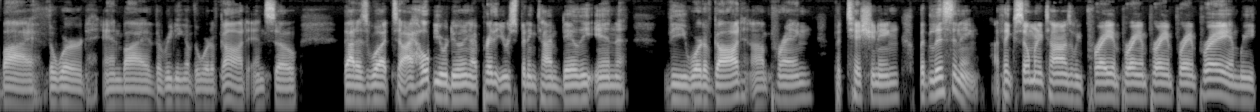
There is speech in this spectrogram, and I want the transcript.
by the word and by the reading of the word of God. And so that is what I hope you were doing. I pray that you were spending time daily in the word of God, um, praying, petitioning, but listening. I think so many times we pray and pray and pray and pray and pray, and we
